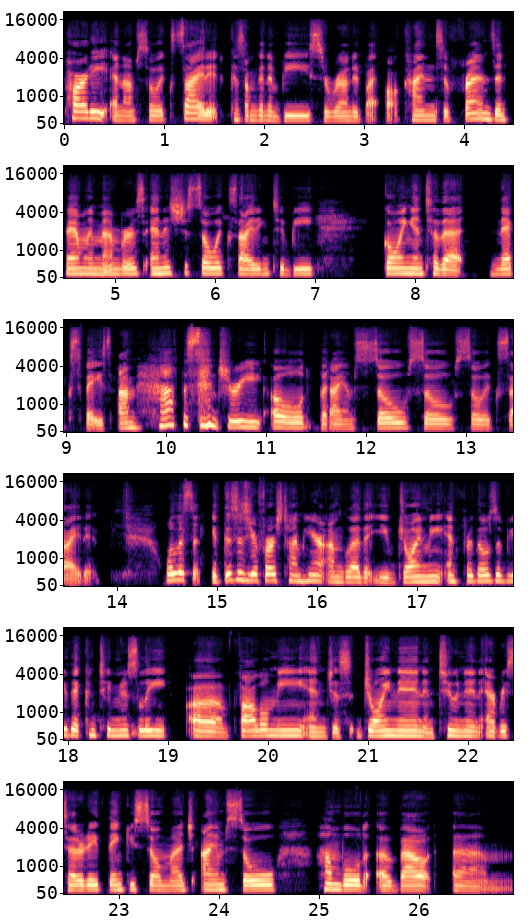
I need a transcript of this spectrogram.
party, and I'm so excited because I'm going to be surrounded by all kinds of friends and family members. And it's just so exciting to be going into that next phase. I'm half a century old, but I am so, so, so excited. Well, listen, if this is your first time here, I'm glad that you've joined me. And for those of you that continuously uh, follow me and just join in and tune in every Saturday, thank you so much. I am so humbled about um,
